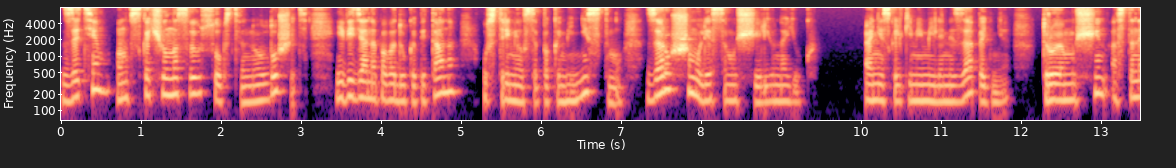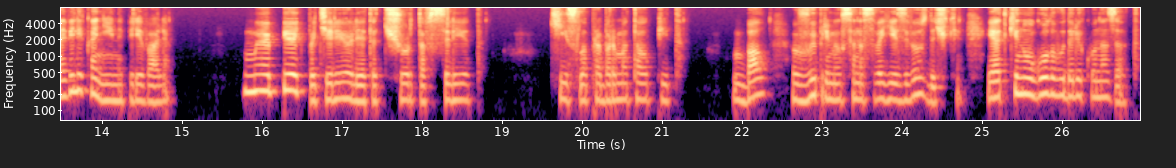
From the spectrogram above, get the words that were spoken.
Затем он вскочил на свою собственную лошадь и, ведя на поводу капитана, устремился по каменистому, заросшему лесом ущелью на юг. А несколькими милями западнее трое мужчин остановили коней на перевале. «Мы опять потеряли этот чертов след», — кисло пробормотал Пит. Бал выпрямился на своей звездочке и откинул голову далеко назад.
